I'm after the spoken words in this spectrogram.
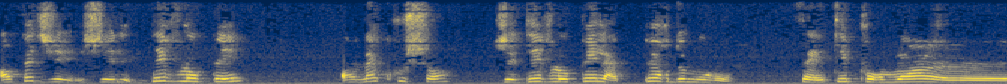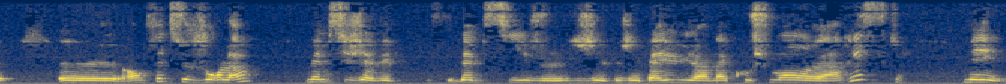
En fait, j'ai développé en accouchant, j'ai développé la peur de mourir. Ça a été pour moi, en fait, ce jour-là, même si j'avais, même si j'ai pas eu un accouchement à risque, mais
